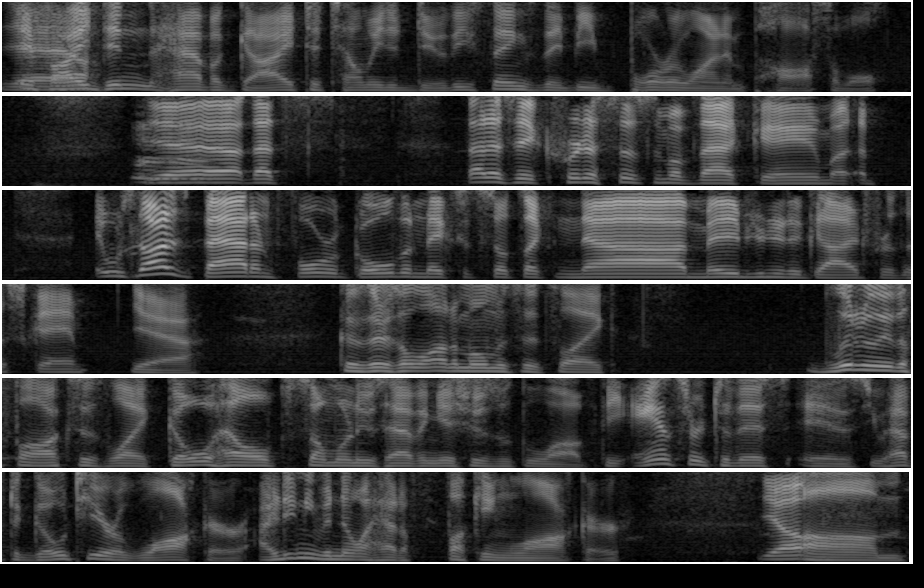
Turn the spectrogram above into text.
if I didn't have a guide to tell me to do these things, they'd be borderline impossible. Yeah, that's that is a criticism of that game. Uh, It was not as bad on Four Golden makes it so it's like, nah, maybe you need a guide for this game. Yeah. Cuz there's a lot of moments it's like literally the fox is like go help someone who's having issues with love. The answer to this is you have to go to your locker. I didn't even know I had a fucking locker. Yep. um,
